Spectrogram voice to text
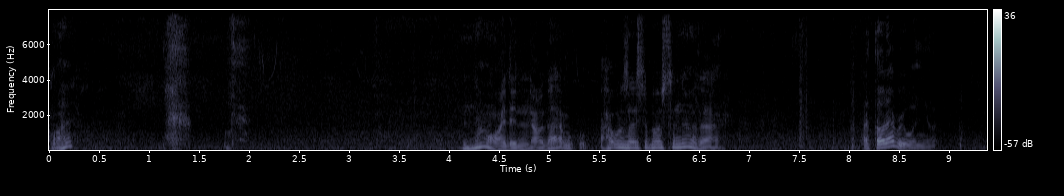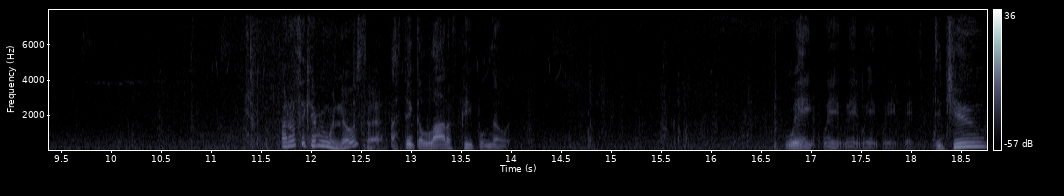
What? No, I didn't know that. How was I supposed to know that? I thought everyone knew it. I don't think everyone knows that. I think a lot of people know it. Wait, wait, wait, wait, wait, wait. Did you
